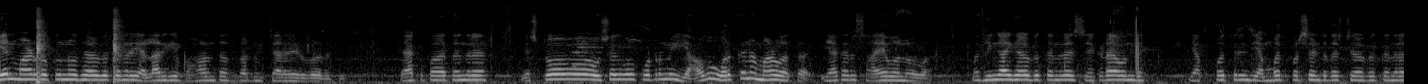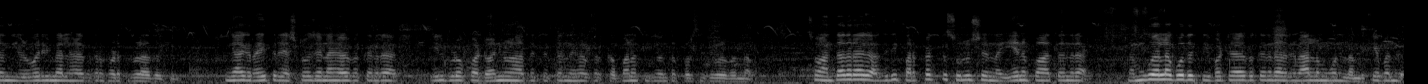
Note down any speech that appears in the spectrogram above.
ಏನು ಮಾಡಬೇಕು ಅನ್ನೋದು ಹೇಳ್ಬೇಕಂದ್ರೆ ಎಲ್ಲರಿಗೆ ಬಹಳ ದೊಡ್ಡ ವಿಚಾರ ಹಿಡ್ಬರ್ತೈತಿ. ಯಾಕಪ್ಪ ಅಂತಂದ್ರೆ ಎಷ್ಟೋ ಔಷಧಿಗಳು ಕೊಟ್ರೂ ಯಾವುದೂ ವರ್ಕನ್ನು ಮಾಡುವತ್ತ. ಯಾಕಂದ್ರೆ ಸಾಯವಲ್ಲು ಅವ. ಮತ್ತು ಹಿಂಗಾಗಿ ಹೇಳ್ಬೇಕಂದ್ರೆ ಶೇಕಡ ಒಂದು ಎಪ್ಪತ್ತರಿಂದ ಎಂಬತ್ತು ಪರ್ಸೆಂಟ್ದಷ್ಟು ಹೇಳ್ಬೇಕಂದ್ರೆ ಒಂದು ಇಳುವರಿ ಮೇಲೆ ಹೇಳ್ಬೇಕಾದ್ರೆ ಹೊಡೆತು ಬೀಳೋದೈತಿ ಹಿಂಗಾಗಿ ರೈತರು ಎಷ್ಟೋ ಜನ ಹೇಳ್ಬೇಕಂದ್ರೆ ಇಲ್ಲಿ ಬಿಡೋಪ್ಪ ಡೊಣ್ಣು ಹುಳ ಹತ್ತೈತಿ ಅಂತಂದು ಹೇಳ್ತಾರೆ ಕಬ್ಬನ ತೆಗಿಯುವಂಥ ಪರಿಸ್ಥಿತಿಗಳು ಬಂದವು. ಸೊ ಅಂಥದ್ರಾಗ ಅಗದಿ ಪರ್ಫೆಕ್ಟ್ ಸೊಲ್ಯೂಷನ್ ಏನಪ್ಪ ಅಂತಂದ್ರೆ ನಮಗೂ ಎಲ್ಲ ಗೊತ್ತೈತಿ ಬಟ್ ಹೇಳ್ಬೇಕಂದ್ರೆ ಅದ್ರ ಮೇಲೆ ನಮಗೊಂದು ನಂಬಿಕೆ ಬಂದು,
